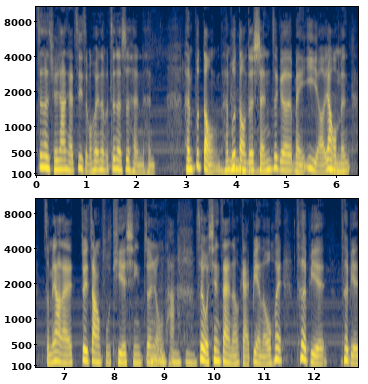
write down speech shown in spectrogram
真的回想起来，自己怎么会那么真的是很很很不懂，很不懂得神这个美意哦，嗯，让我们。怎么样来对丈夫贴心尊荣他？嗯嗯嗯、所以我现在呢改变了，我会特别特别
